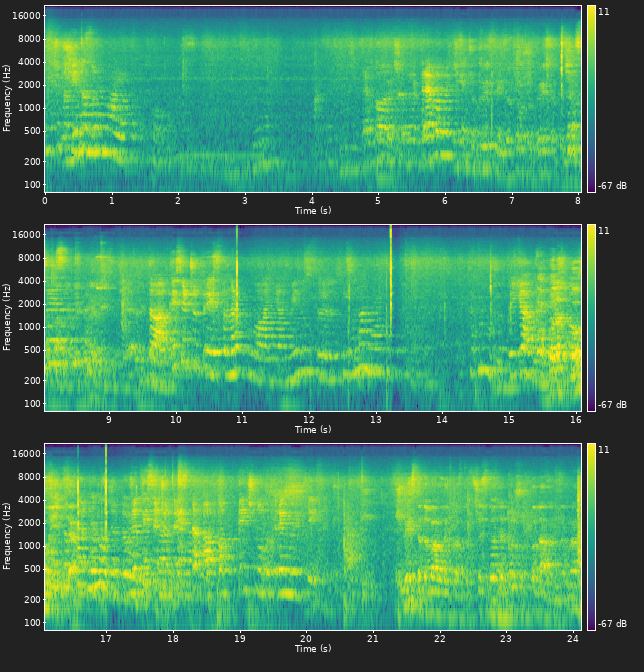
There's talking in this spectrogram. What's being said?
Якщо Та ще мінус- там немає оподатковування. Треба, треба вичити. 1300 із-за того, що 300 Через це я запитую. Так, 1300 нарахування, мінус. Вона не. Так не може То бути. як? Оподатковується. То вже 1300, а фактично отримують 1000. 300 додали просто 600 для того, щоб податок забрати.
